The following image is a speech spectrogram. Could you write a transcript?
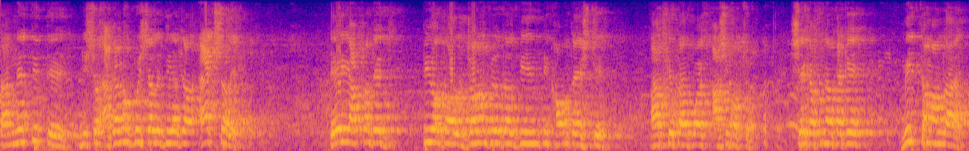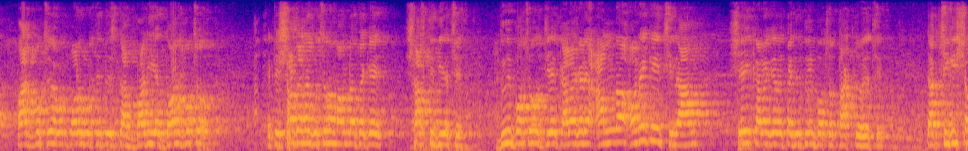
তার নেতৃত্বে উনিশশো একানব্বই সালে, দুই সালে এই আপনাদের প্রিয় দল, জনপ্রিয় দল বিএনপি ক্ষমতায় এসছে। আজকে তার বয়স আশি বছর। শেখ হাসিনা তাকে মিথ্যা মামলায় পাঁচ বছর এবং পরবর্তীতে তা বাড়িয়ে দশ বছর একটি সাজানো গোছানো মামলা তাকে শাস্তি দিয়েছে। দুই বছর যে কারাগারে আমরা অনেকেই ছিলাম, সেই কারাগারে তাকে দুই বছর থাকতে হয়েছে। তার চিকিৎসা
